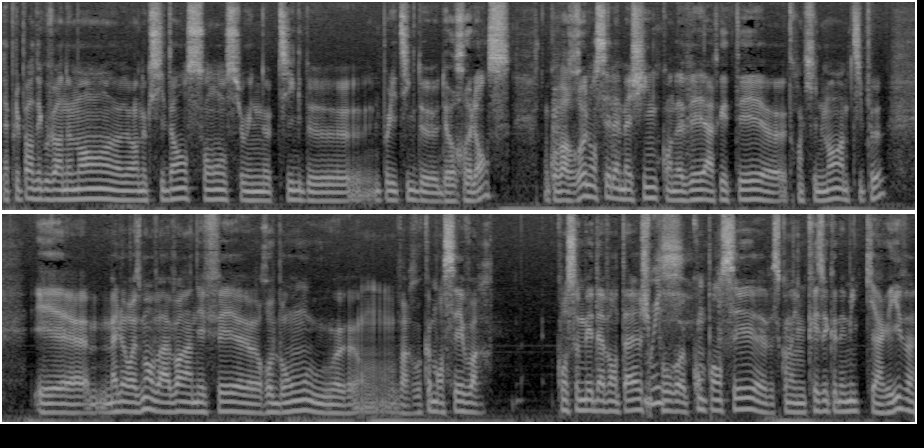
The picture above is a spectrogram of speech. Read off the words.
la plupart des gouvernements en Occident sont sur une optique de une politique de, relance. Donc on va relancer la machine qu'on avait arrêtée tranquillement un petit peu. Et malheureusement, on va avoir un effet rebond où on va recommencer, voire consommer davantage pour compenser, euh, parce qu'on a une crise économique qui arrive,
